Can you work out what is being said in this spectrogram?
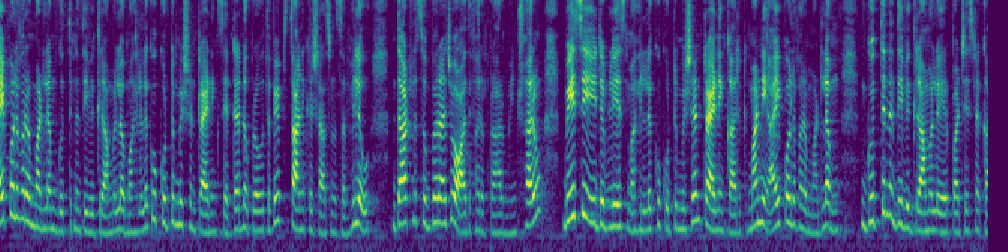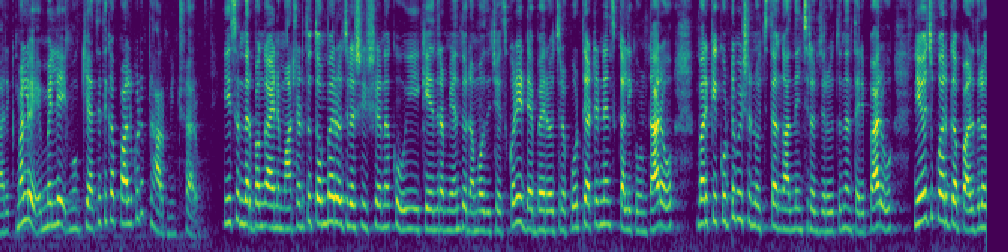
ఐపోలవరం మండలం గుత్తినదేవి గ్రామంలో మహిళలకు కుట్టు మిషన్ ట్రైనింగ్ సెంటర్ను ప్రభుత్వ విప్ స్థానిక శాసనసభ్యులు దాట్ల సుబ్బరాజు ఆదివారం ప్రారంభించారు. బీసీఈడబ్ల్యూఎస్ మహిళలకు కుట్టు మిషన్ ట్రైనింగ్ కార్యక్రమాన్ని ఐపోలవరం మండలం గుత్తినదేవి గ్రామంలో ఏర్పాటు చేసిన కార్యక్రమంలో ఎమ్మెల్యే ముఖ్య అతిథిగా పాల్గొని ప్రారంభించారు. ఈ సందర్భంగా ఆయన మాట్లాడుతూ తొంభై రోజుల శిక్షణకు ఈ కేంద్రం యందు నమోదు చేసుకుని డెబ్బై రోజుల పూర్తి అటెండెన్స్ కలిగి ఉంటారో. వారికి కుట్టు మిషన్ ఉచితంగా అందించడం జరుగుతుందని తెలిపారు. నియోజకవర్గ పరిధిలో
